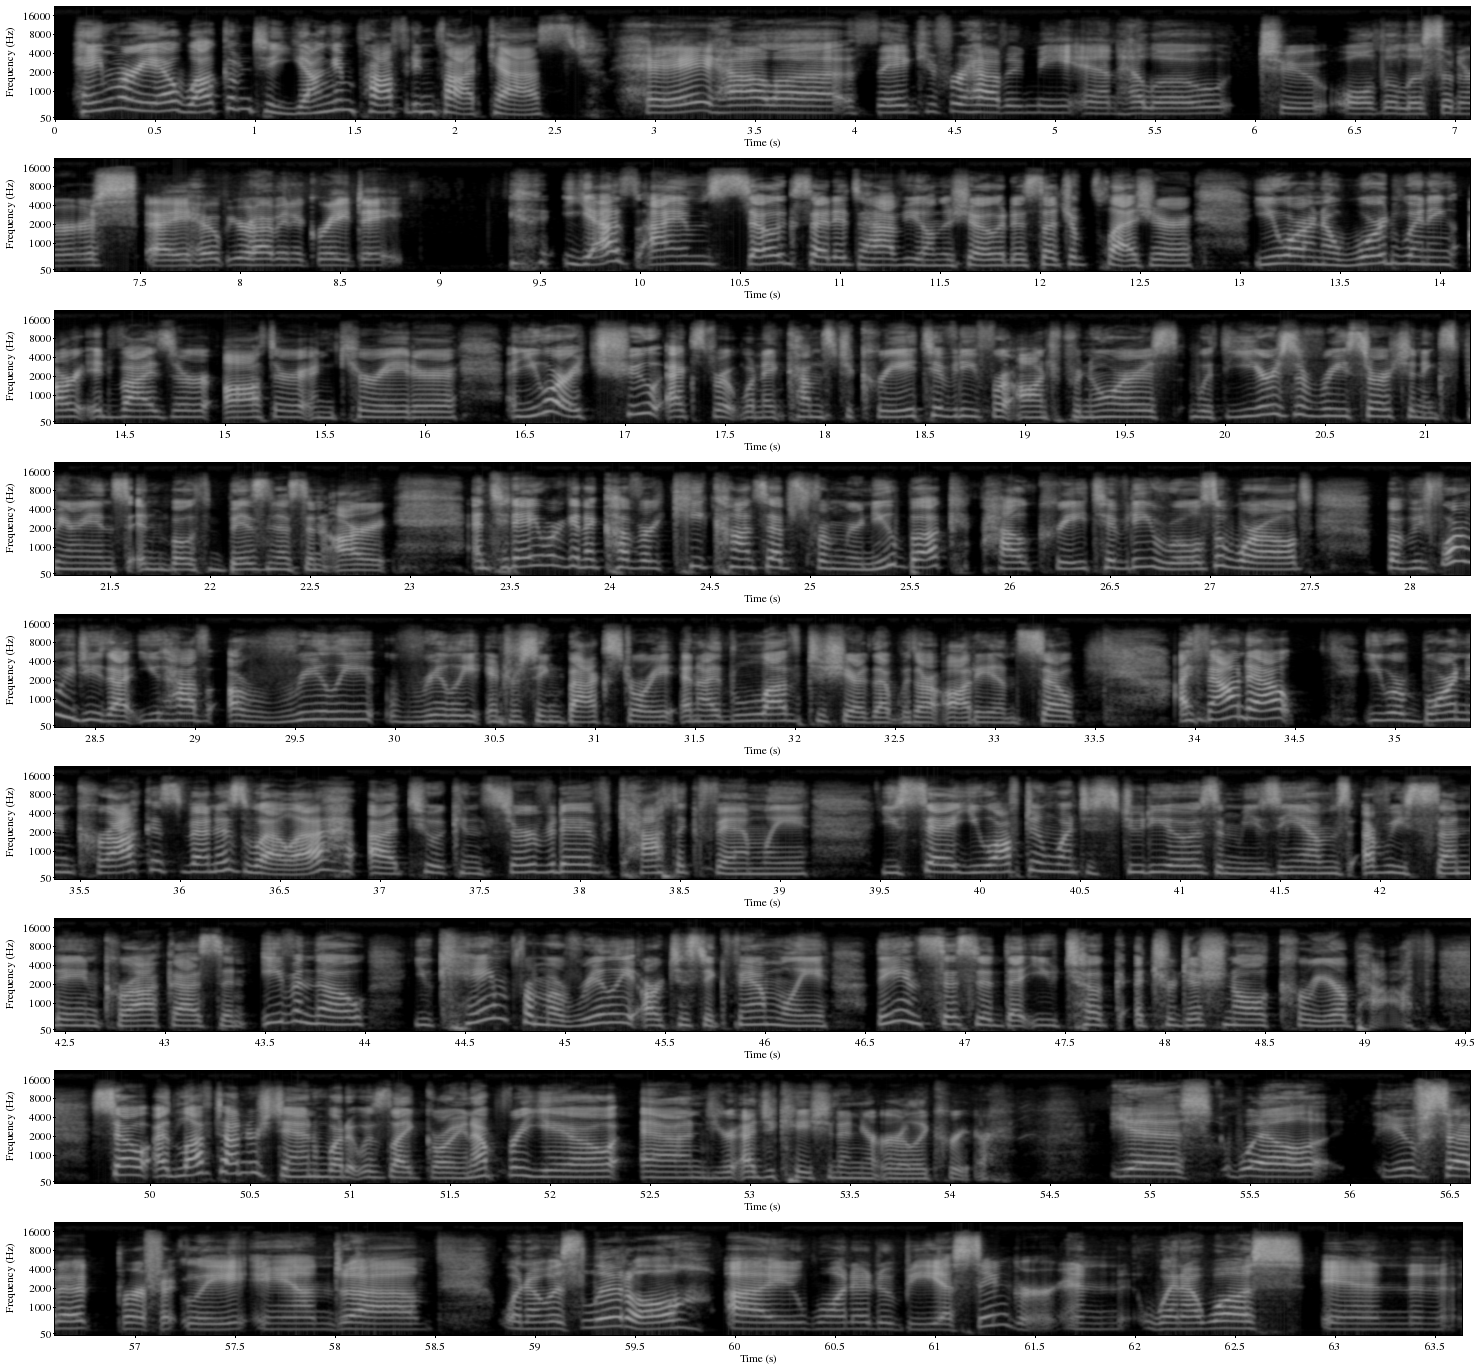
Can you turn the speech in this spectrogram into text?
Hey, Maria, welcome to Young and Profiting Podcast. Hey, Hala. Thank you for having me, and hello to all the listeners. I hope you're having a great day. Yes, I am so excited to have you on the show. It is such a pleasure. You are an award winning art advisor, author, and curator, and you are a true expert when it comes to creativity for entrepreneurs with years of research and experience in both business and art. And today we're going to cover key concepts from your new book, How Creativity Rules the World. But before we do that, you have a really, really interesting backstory, and I'd love to share that with our audience. So I found out you were born in Caracas, Venezuela, uh, to a conservative Catholic family. You say you often went to studios and museums every Sunday in Caracas. And even though you came from a really artistic family, they insisted that you took a traditional career path. So I'd love to understand what it was like growing up for you and your education and your early career. Yes, well, you've said it perfectly. And uh, when I was little, I wanted to be a singer. And when I was in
